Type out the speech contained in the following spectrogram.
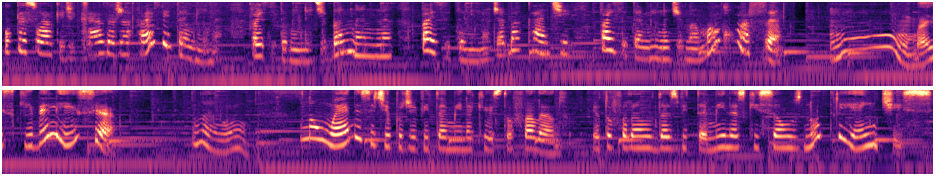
o pessoal aqui de casa já faz vitamina. Faz vitamina de banana, faz vitamina de abacate, faz vitamina de mamão com maçã. Hum, mas que delícia! Não, não é desse tipo de vitamina que eu estou falando. Eu estou falando das vitaminas que são os nutrientes.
